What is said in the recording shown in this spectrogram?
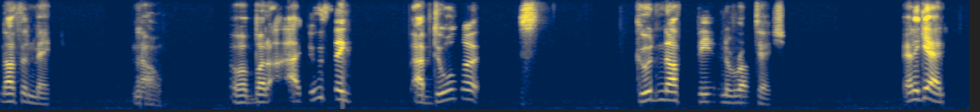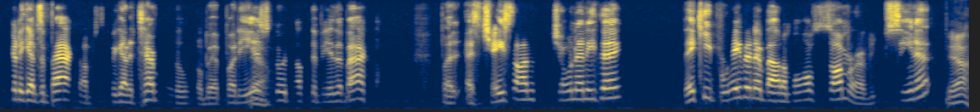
nothing major. No. Uh, but I I do think Abdullah is good enough to be in the rotation. And again, working against a backup, so we got to temper it a little bit, but he is good enough to be the backup. But has Chaisson shown anything? They keep raving about him all summer. Have you seen it? Yeah.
